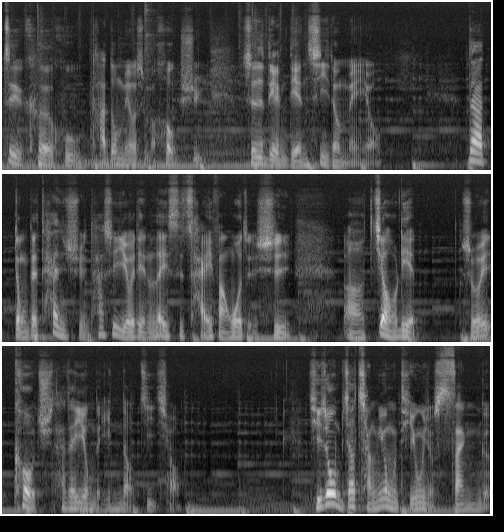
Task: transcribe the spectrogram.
这个客户他都没有什么后续，甚至连联系都没有。那懂得探寻，它是有点类似采访或者是呃教练，所谓 coach 他在用的引导技巧。其中比较常用的提问有三个：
